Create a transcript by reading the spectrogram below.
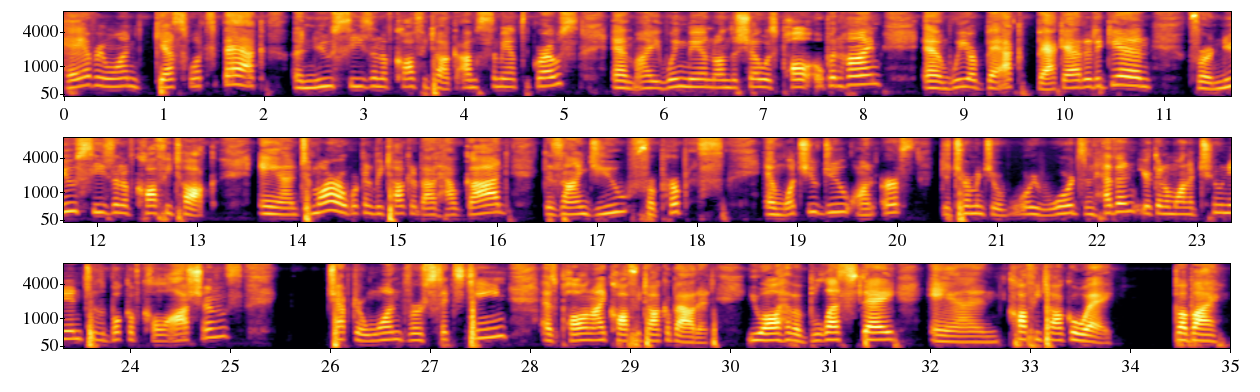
Hey everyone, guess what's back? A new season of Coffee Talk. I'm Samantha Gross, and my wingman on the show is Paul Oppenheim, and we are back, back at it again for a new season of Coffee Talk. And tomorrow we're going to be talking about how God designed you for purpose, and what you do on earth determines your rewards in heaven. You're going to want to tune in to the book of Colossians chapter 1, verse 16, as Paul and I coffee talk about it. You all have a blessed day and coffee talk away. Bye bye.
